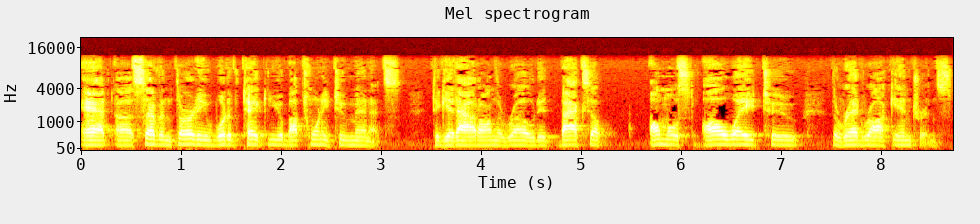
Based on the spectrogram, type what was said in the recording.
at uh, 7:30 would have taken you about 22 minutes to get out on the road. It backs up almost all way to the Red Rock entrance.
